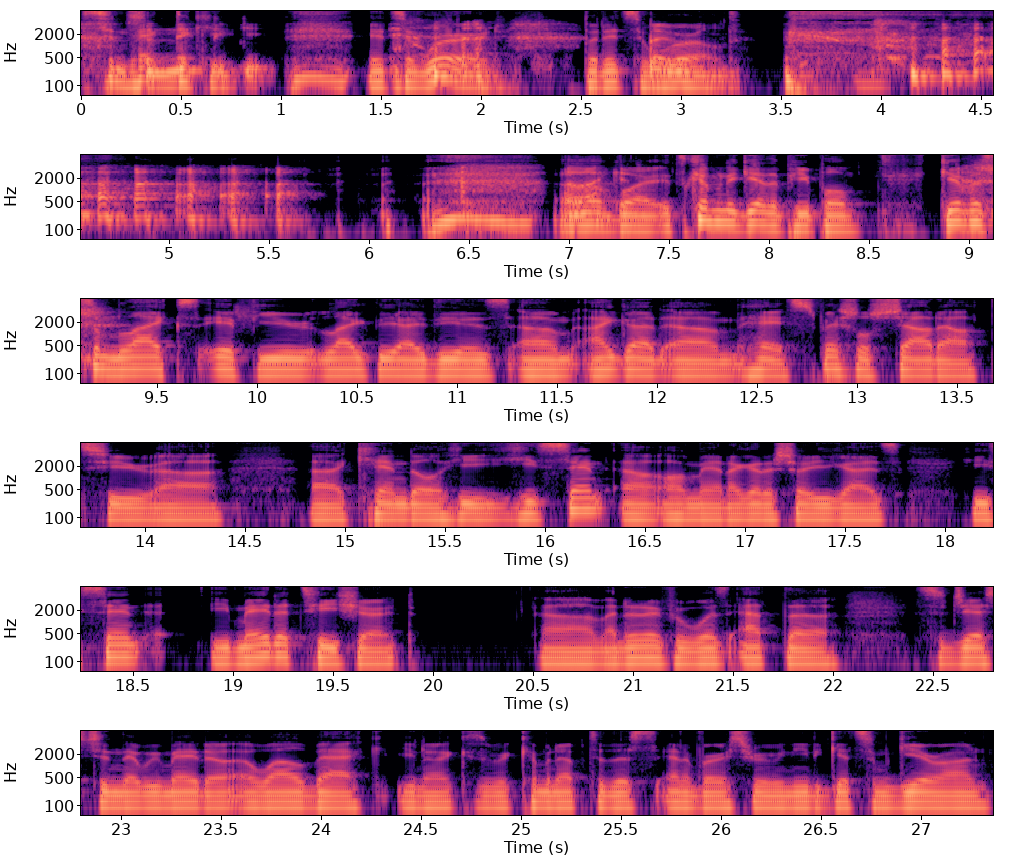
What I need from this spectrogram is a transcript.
Synecdoche. Synecdoche. It's a word, but it's a Boom. world. I oh like it. boy, it's coming together, people. Give us some likes if you like the ideas. Um, I got um, hey, special shout out to uh, uh, Kendall. He he sent. Uh, oh man, I got to show you guys. He sent. He made a T-shirt. Um, I don't know if it was at the suggestion that we made a, a while back. You know, because we're coming up to this anniversary, we need to get some gear on.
